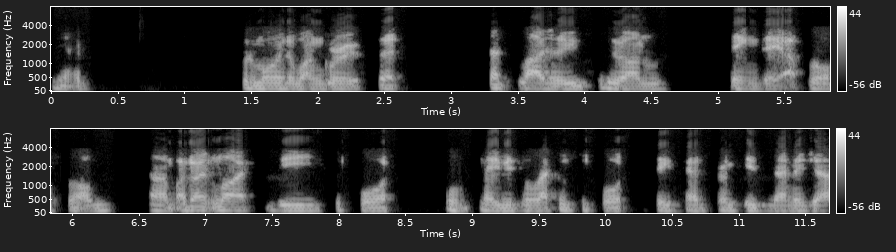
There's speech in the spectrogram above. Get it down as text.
you know, put them all into one group, but that's largely who I'm seeing the uproar from. Um, I don't like the support, or maybe the lack of support he's had from his manager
